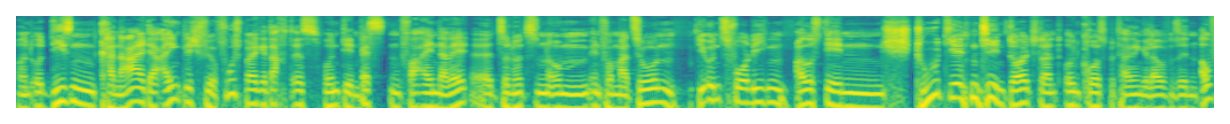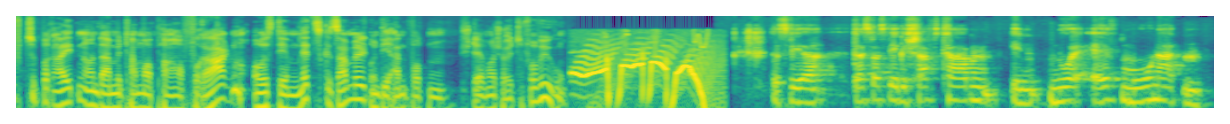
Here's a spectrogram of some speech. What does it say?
und, und diesen Kanal, der eigentlich für Fußball gedacht ist und den besten Verein der Welt äh, zu nutzen, um Informationen, die uns vorliegen, aus den Studien, die in Deutschland und Großbritannien gelaufen sind, aufzubereiten. Und damit haben wir ein paar Fragen aus dem Netz gesammelt und die Antworten stellen wir euch heute zur Verfügung. Dass wir das, was wir geschafft haben, in nur elf Monaten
